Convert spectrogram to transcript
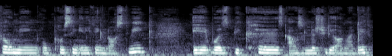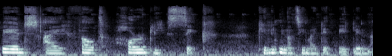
filming or posting anything last week. It was because I was literally on my deathbed. I felt horribly sick. Okay, let me not see my deathbed, Linda.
